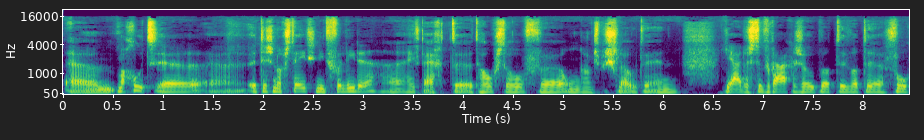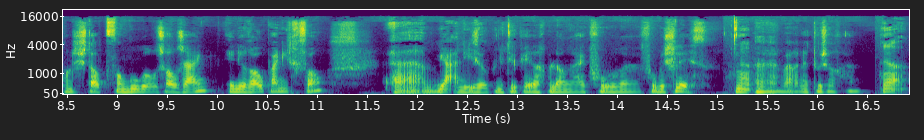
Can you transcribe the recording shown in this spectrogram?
Um, maar goed, uh, het is nog steeds niet valide. Uh, heeft echt het hoogste hof onlangs besloten. En ja, dus de vraag is ook wat de, wat de volgende stap van Google zal zijn. In Europa in ieder geval. Um, ja, en die is ook natuurlijk heel erg belangrijk voor, voor beslist. Ja. waar het naartoe zal gaan. Ja,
